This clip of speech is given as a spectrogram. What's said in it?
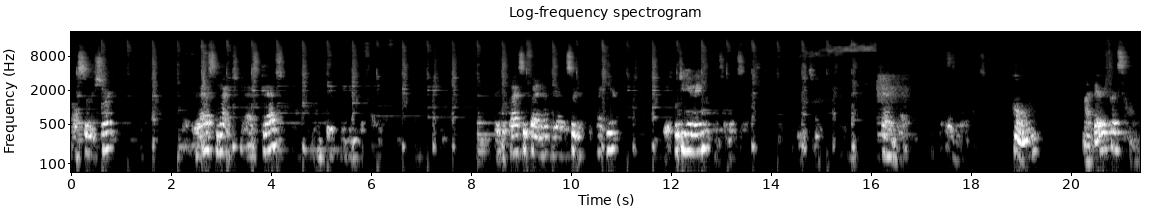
Long story short, but the last night, last class, they, they the final. If you pass the final, they have a certificate right here. You're putting your name and somebody says. And uh. Home, my very first home.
